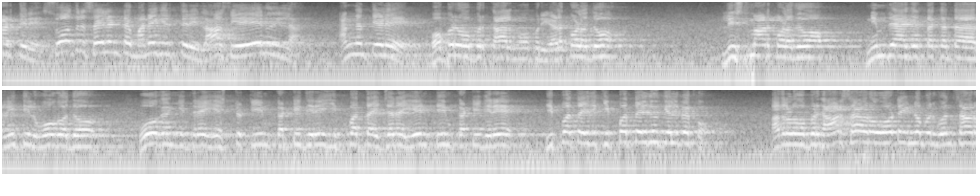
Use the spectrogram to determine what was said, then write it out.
ಮಾಡ್ತೀರಿ, ಸೋದ್ರೆ ಸೈಲೆಂಟಾಗಿ ಮನೆಗಿರ್ತೀರಿ ಲಾಸ್ ಏನೂ ಇಲ್ಲ. ಹಂಗಂತೇಳಿ ಒಬ್ಬರು ಒಬ್ಬರು ಕಾಲ್ ಒಬ್ಬರು ಎಳ್ಕೊಳ್ಳೋದು ಲಿಸ್ಟ್ ಮಾಡ್ಕೊಳ್ಳೋದು ನಿಮ್ಮದೇ ಆಗಿರ್ತಕ್ಕಂಥ ರೀತಿಲಿ ಹೋಗೋದು. ಹೋಗಂಗಿದ್ರೆ ಎಷ್ಟು ಟೀಮ್ ಕಟ್ಟಿದ್ದೀರಿ, ಇಪ್ಪತ್ತೈದು ಜನ ಏನು ಟೀಮ್ ಕಟ್ಟಿದ್ದೀರಿ, ಇಪ್ಪತ್ತೈದಕ್ಕೆ ಇಪ್ಪತ್ತೈದು ಗೆಲ್ಲಬೇಕು ಅದರೊಳಗೆ ಒಬ್ರಿಗೆ ಆರು ಸಾವಿರ ಓಟು ಇನ್ನೊಬ್ಬರಿಗೆ ಒಂದು ಸಾವಿರ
